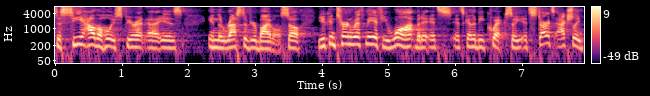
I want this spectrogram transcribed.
to see how the Holy Spirit uh, is in the rest of your Bible. So, you can turn with me if you want, but it's, it's going to be quick. So, it starts actually,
